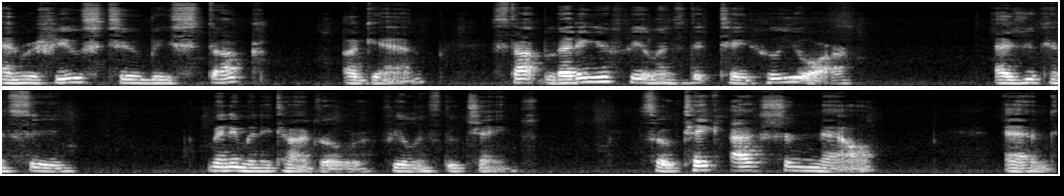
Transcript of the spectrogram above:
And refuse to be stuck again. Stop letting your feelings dictate who you are. As you can see, many, many times over, feelings do change. So take action now, and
